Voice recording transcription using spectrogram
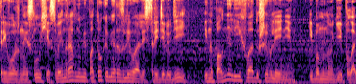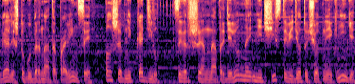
Тревожные слухи своенравными потоками разливались среди людей и наполняли их воодушевлением, ибо многие полагали, что губернатор провинции, волшебник Кадил, совершенно определенно нечисто ведет учетные книги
